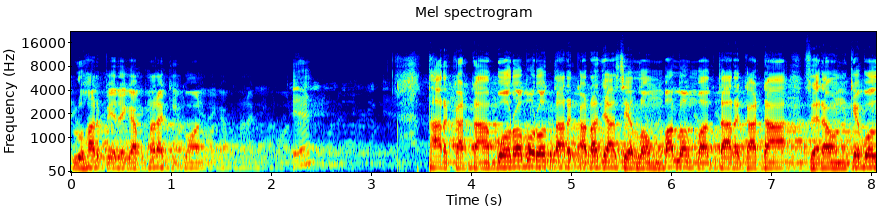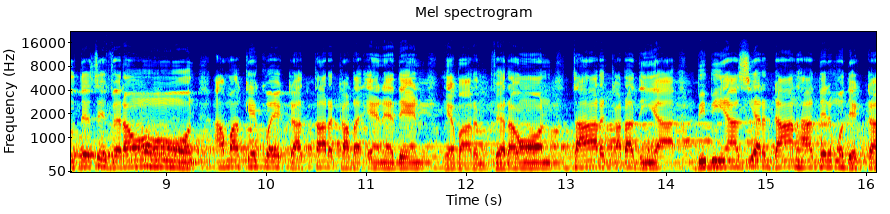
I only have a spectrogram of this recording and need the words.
লোহার পেরেক আপনারা কি কন? হ্যাঁ তার কাটা, বড় বড় তার কাটা যে আছে, লম্বা লম্বা তার কাটা। ফেরাউনকে বলতেছে, ফেরাউন, আমাকে কয়েকটা তার কাটা এনে দেন। এবার ফেরাউন তার কাটা দিয়া বিবি আসিয়ার ডান হাতের মধ্যে একটা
